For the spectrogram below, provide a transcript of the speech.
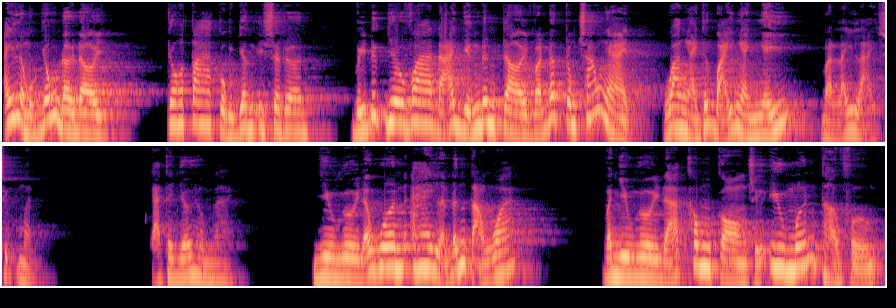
ấy là một dấu đời đời cho ta cùng dân Israel vì Đức Giêsu va đã dựng nên trời và đất trong sáu ngày qua ngày thứ bảy ngày nghỉ và lấy lại sức mình cả thế giới hôm nay nhiều người đã quên ai là đấng tạo hóa và nhiều người đã không còn sự yêu mến thờ phượng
